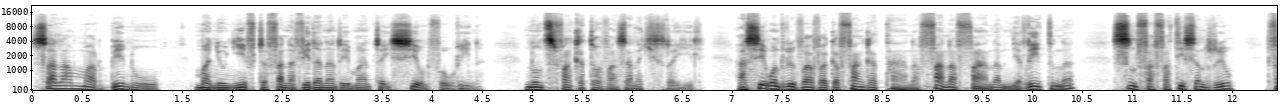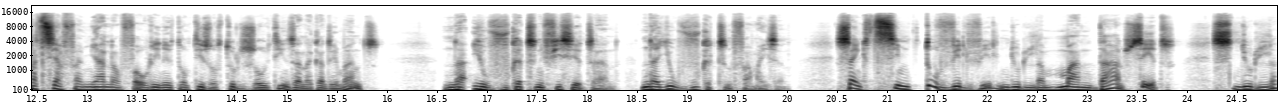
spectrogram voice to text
Salamo marobe no maneho ny hevitra fa navelan'Andriamanitra hiseho ny fahoriana noho ny tsy fankatoavan'ny zanak'Israely. Asehon'ireo vavaka fangatahana fanafahana amin'ny aretina sy ny fahafatesana ireo fa tsy afa-miala amin'ny fahoriana eto amin'ity izao tontolo izao ity ny zanak'Andriamanitra, na eo vokatry ny fisedrana na eo vokatry ny famaizana. Saingy tsy mitovy velively ny olona mandalo sedra sy ny olona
